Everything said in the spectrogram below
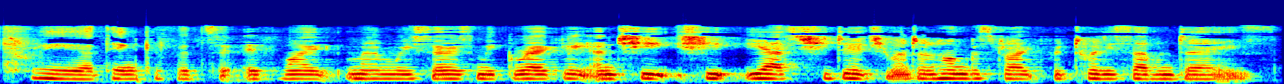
three, I think, if it's if my memory serves me correctly. And she, she, yes, she did. She went on hunger strike for twenty seven days.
